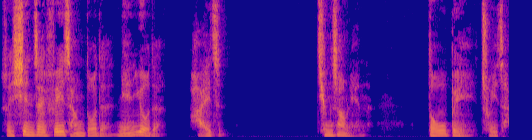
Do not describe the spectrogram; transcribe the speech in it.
所以现在非常多的年幼的孩子、青少年呢，都被摧残。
